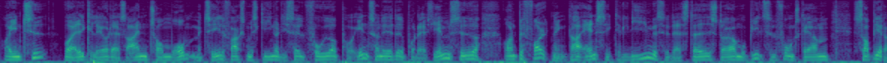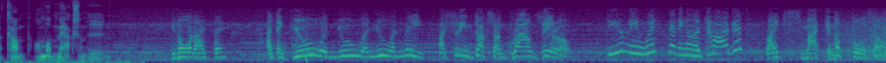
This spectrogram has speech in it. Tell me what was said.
Og i en tid, hvor alle kan lave deres egen tomme rum med telefaxmaskiner, de selv fodrer på internettet på deres hjemmesider, og en befolkning, der har ansigtet lime til deres stadig større mobiltelefonskærme, så bliver der kamp om opmærksomheden. You know what I think? I think you and you and you and me are sitting ducks on ground zero. Do you mean we're sitting on a target? Right smack in the bullseye.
